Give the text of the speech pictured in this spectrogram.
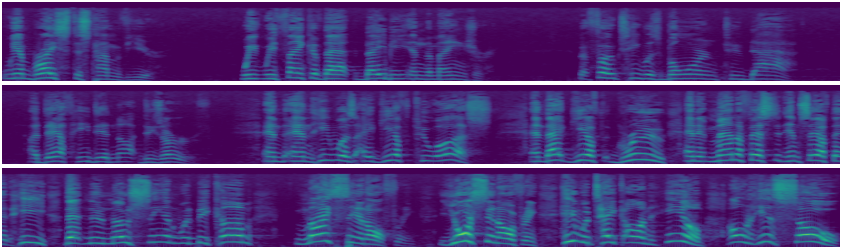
We embrace this time of year. We, we think of that baby in the manger. But, folks, he was born to die, a death he did not deserve. And, and he was a gift to us. And that gift grew and it manifested himself that he that knew no sin would become my sin offering, your sin offering. He would take on him, on his soul,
